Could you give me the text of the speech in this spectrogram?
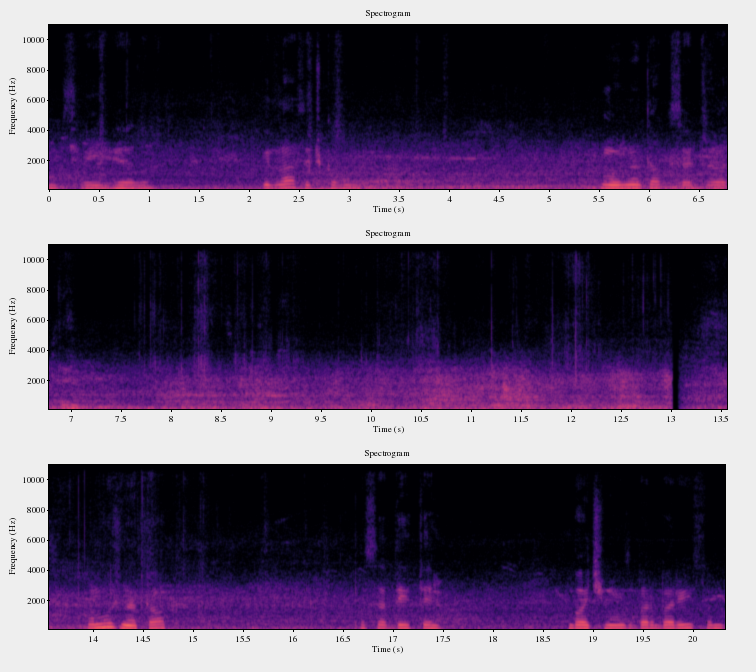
Ось вейгела. Будь ласочка, можна так саджати. А можна так посадити. Бачимо з барбарисом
